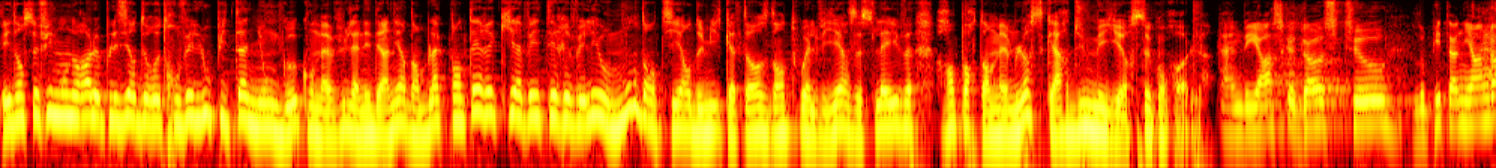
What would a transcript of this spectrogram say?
Et dans ce film, on aura le plaisir de retrouver Lupita Nyong'o qu'on a vu l'année dernière dans Black Panther et qui avait été révélée au monde entier en 2014 dans 12 Years a Slave, remportant même l'Oscar du meilleur second rôle. And the Oscar goes to Lupita Nyong'o.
